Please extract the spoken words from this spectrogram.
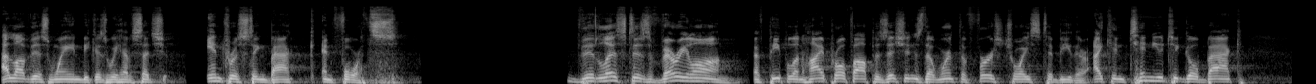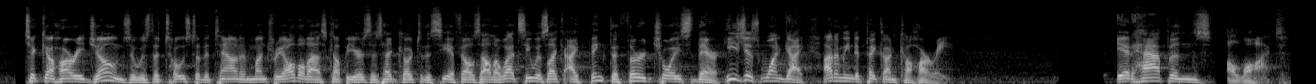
I love this, Wayne, because we have such interesting back and forths. The list is very long of people in high profile positions that weren't the first choice to be there. I continue to go back to Khari Jones, who was the toast of the town in Montreal the last couple of years as head coach of the CFL's Alouettes. He was like, I think, the third choice there. He's just one guy. I don't mean to pick on Khari. It happens a lot.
